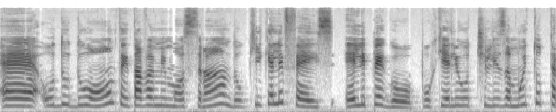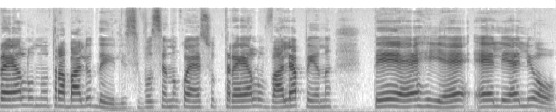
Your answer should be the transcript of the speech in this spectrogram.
é, o Dudu ontem estava me mostrando o que, que ele fez. Ele pegou, porque ele utiliza muito Trello no trabalho dele. Se você não conhece o Trello, vale a pena. T-R-E-L-L-O.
